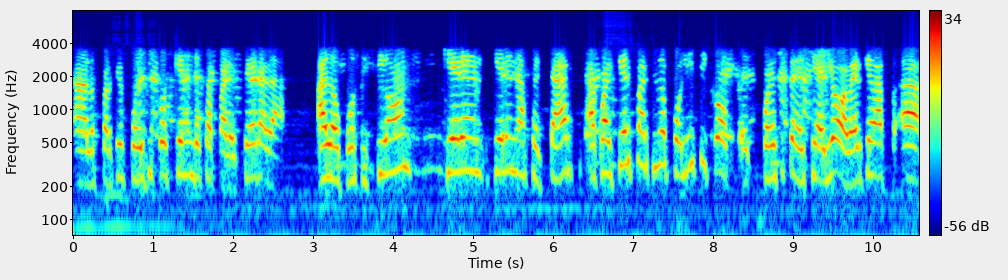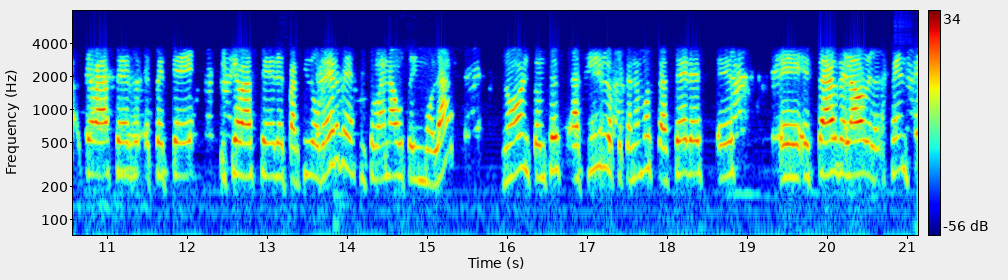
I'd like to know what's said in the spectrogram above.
a los partidos políticos, quieren desaparecer a la a la oposición, quieren quieren afectar a cualquier partido político, eh, por eso te decía yo, a ver qué va a, qué va a hacer PT y qué va a hacer el Partido Verde, si se van a autoinmolar, ¿no? Entonces, aquí lo que tenemos que hacer es es eh, estar del lado de la gente,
